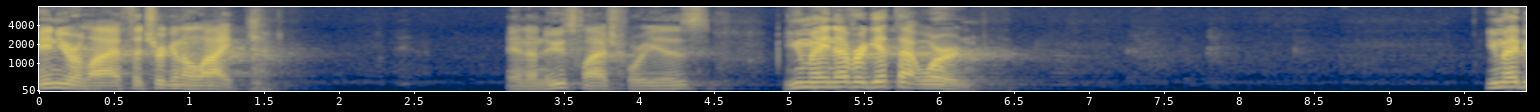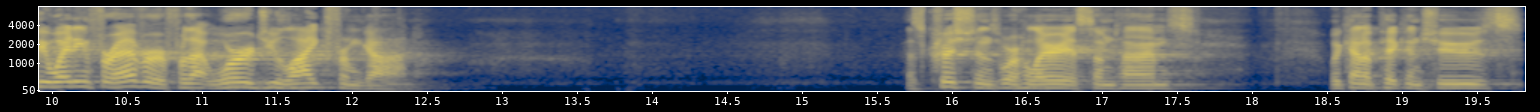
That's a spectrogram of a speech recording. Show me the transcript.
in your life that you're going to like. And a newsflash for you is you may never get that word. You may be waiting forever for that word you like from God. As Christians, we're hilarious sometimes. We kind of pick and choose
